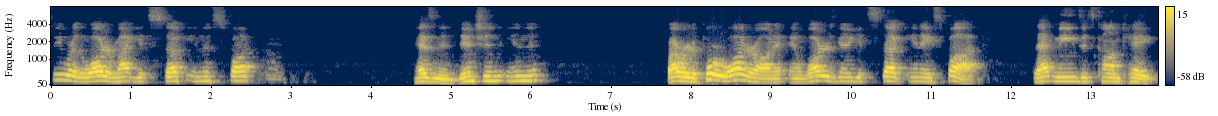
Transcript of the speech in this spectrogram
See where the water might get stuck in this spot? has an indention in it. If I were to pour water on it and water is going to get stuck in a spot, that means it's concave.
